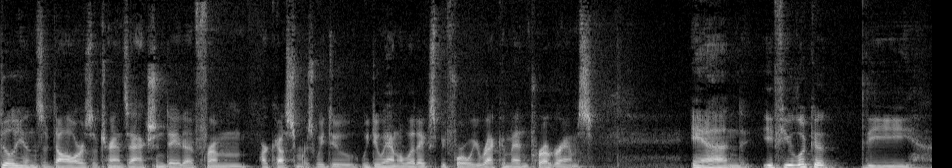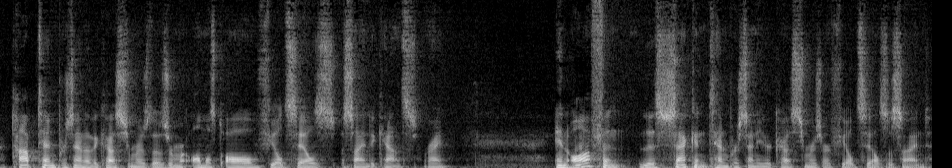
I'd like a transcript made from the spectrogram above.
billions of dollars of transaction data from our customers. We do, we do analytics before we recommend programs. And if you look at the top 10% of the customers, those are almost all field sales assigned accounts, right? And often the second 10% of your customers are field sales assigned.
